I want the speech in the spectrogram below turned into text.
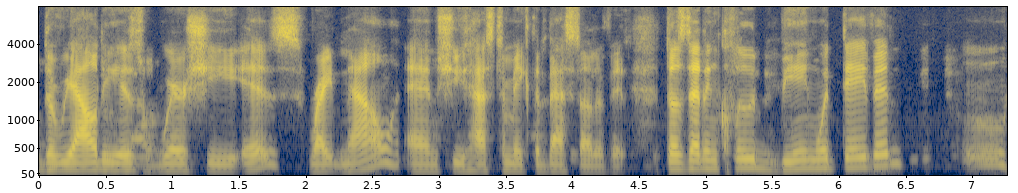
the reality is where she is right now, and she has to make the best out of it. Does that include being with David? Mm,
